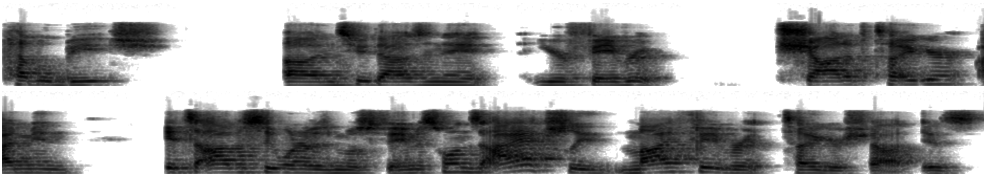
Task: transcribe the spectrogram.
Pebble Beach uh, in 2008 your favorite shot of Tiger? I mean, it's obviously one of his most famous ones. I actually, my favorite Tiger shot is,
